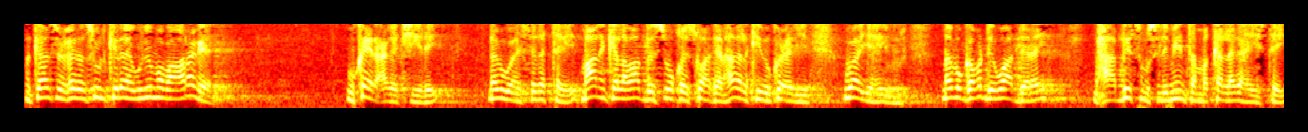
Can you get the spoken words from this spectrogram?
Markaasuu wuxuu rasuulka ilaahi weli maba arage? Wuu ka yarcagajiiday nabigu waa isaga tegay maalinkii labaad bay suuqa isku arkeen hadalkiiba ku celiyey. Waa yahay buuri nabigu gabadhii waa diray maxaabiis muslimiinta maka laga haystay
